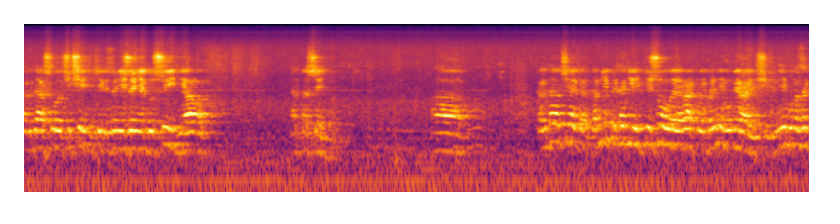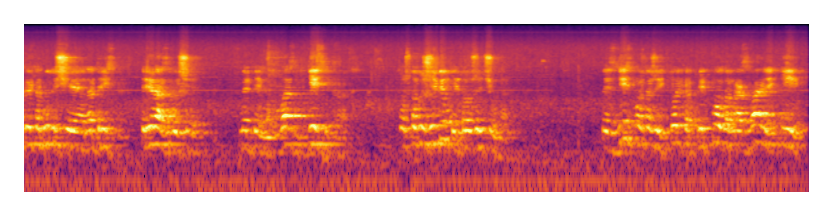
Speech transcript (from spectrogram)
когда шло очищение через унижение души, идеалов, отношений. Когда у человека, ко мне приходили тяжелые раковые больные, умирающие, мне было закрыто будущее на 300, три раза выше смертельного, у вас 10 раз. То, что вы живете, это уже чудо. То есть здесь можно жить только при полном развале и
